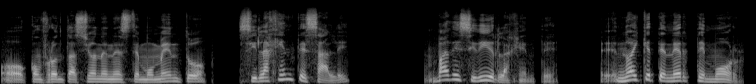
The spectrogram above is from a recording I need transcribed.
o confrontación en este momento. Si la gente sale, va a decidir la gente. Eh, no hay que tener temor,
